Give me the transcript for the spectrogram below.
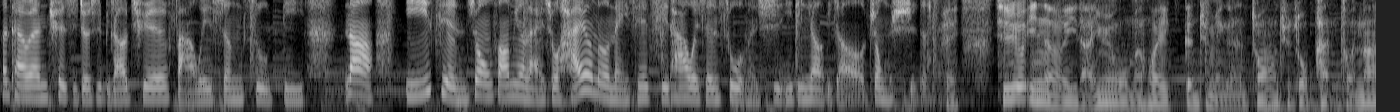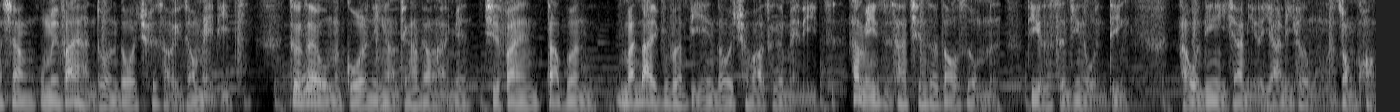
那台湾确实就是比较缺乏维生素 D。那以减重方面来说，还有没有哪些其他维生素我们是一定要比较重视的呢？对，其实就因人而异啦，因为我们会根据每个人状况去做判断。那像我们也发现很多人都会缺少一个叫镁离子，这个在我们国人的营养健康调查里面，其实发现大部分蛮大一部分比例人都会缺乏这个镁离子。那镁离子它牵涉到是我们第一个是神经的稳定。那稳定一下你的压力荷尔蒙的状况，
